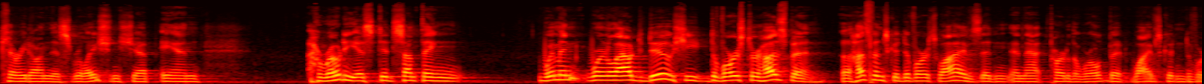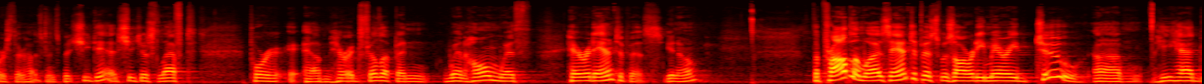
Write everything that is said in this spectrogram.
carried on this relationship, and Herodias did something women weren't allowed to do. She divorced her husband. Uh, husbands could divorce wives in, in that part of the world, but wives couldn't divorce their husbands. But she did. She just left poor um, Herod Philip and went home with Herod Antipas, you know. The problem was Antipas was already married too. Um, he had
